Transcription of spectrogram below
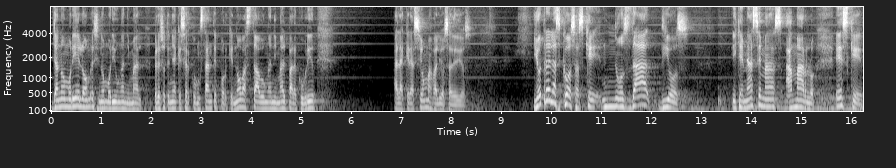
Ya no moría el hombre, sino moría un animal, pero eso tenía que ser constante porque no bastaba un animal para cubrir a la creación más valiosa de Dios. Y otra de las cosas que nos da Dios y que me hace más amarlo es que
